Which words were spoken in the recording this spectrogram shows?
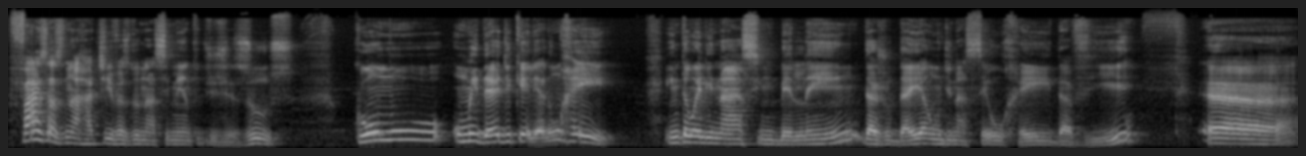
faz as narrativas do nascimento de Jesus como uma ideia de que ele era um rei. Então ele nasce em Belém, da Judéia, onde nasceu o rei Davi. É,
